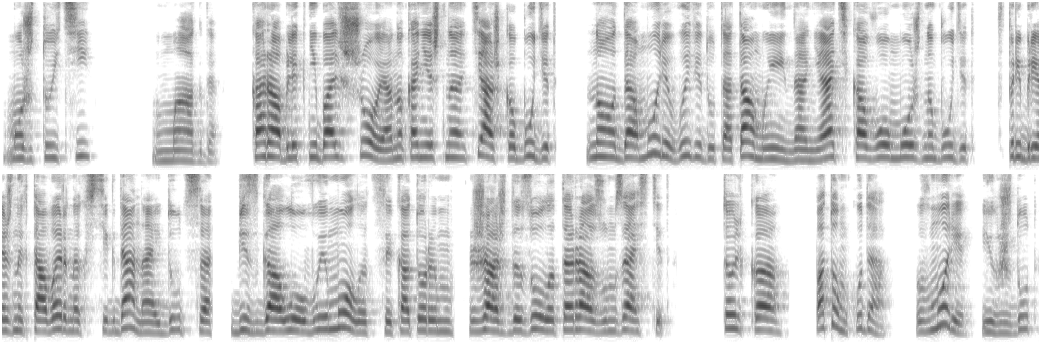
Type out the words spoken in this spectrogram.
может уйти. Магда. Кораблик небольшой, оно, конечно, тяжко будет, Но до моря выведут, а там и нанять кого можно будет. В прибрежных тавернах всегда найдутся безголовые молодцы, которым жажда золота разум застит. Только потом куда? В море их ждут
